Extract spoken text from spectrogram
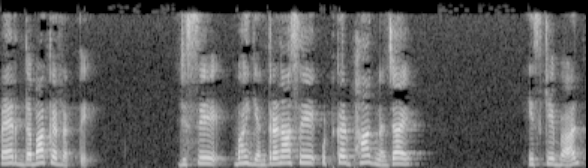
पैर दबाकर रखते, जिससे वह यंत्रणा से उठकर भाग न जाए। इसके बाद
